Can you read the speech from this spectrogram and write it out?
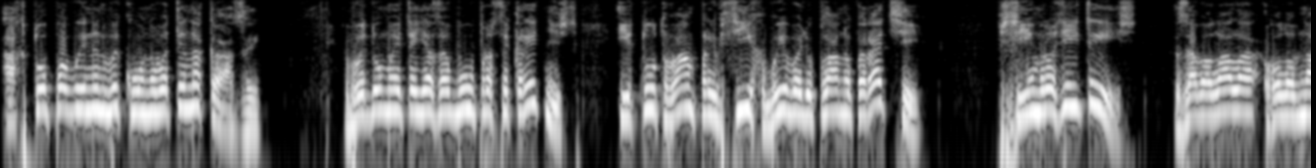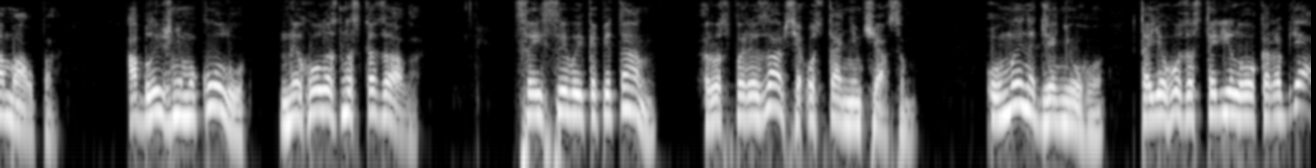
а хто повинен виконувати накази. Ви думаєте, я забув про секретність і тут вам при всіх вивалю план операції? Всім розійтись, заволала головна мавпа, а ближньому колу неголосно сказала. Цей сивий капітан розперезався останнім часом. У мене для нього та його застарілого корабля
